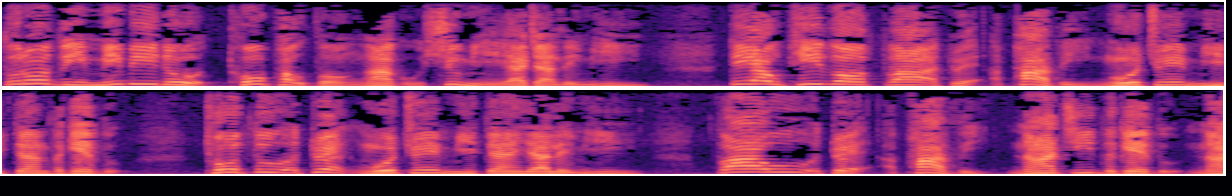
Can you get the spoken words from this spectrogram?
သူတို့သည်မိမိတို့ထိုးဖောက်သောငါကိုရှုမြင်ရကြလိမ့်မည်တယောက်ထီးသောသားအတွက်အဖသည်ငိုကြွေးမြည်တမ်းတဲ့ကဲ့သို့ထိုသူအတွက်ငိုကြွေးမြည်တမ်းရလိမ့်မည်သားဦးအတွက်အဖသည်နာကြီးတဲ့ကဲ့သို့နာ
